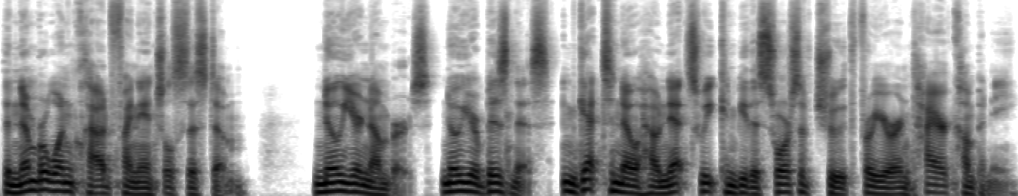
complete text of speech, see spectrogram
the number one cloud financial system. Know your numbers, know your business, and get to know how NetSuite can be the source of truth for your entire company.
